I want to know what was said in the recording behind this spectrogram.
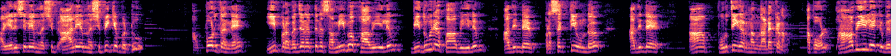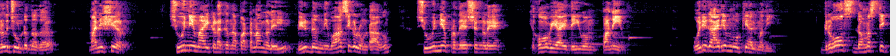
ആ എരിശിലയം നശി ആലയം നശിപ്പിക്കപ്പെട്ടു. അപ്പോൾ തന്നെ ഈ പ്രവചനത്തിന് സമീപ ഭാവിയിലും വിദൂര ഭാവിയിലും അതിന്റെ പ്രസക്തിയുണ്ട്. അതിന്റെ ആ പൂർത്തീകരണം നടക്കണം. അപ്പോൾ ഭാവിയിലേക്ക് വിരൽ ചൂണ്ടുന്നത് മനുഷ്യർ ശൂന്യമായി കിടക്കുന്ന പട്ടണങ്ങളിൽ വീണ്ടും നിവാസികൾ ഉണ്ടാകും ശൂന്യ പ്രദേശങ്ങളെ യഹോവയായ ദൈവം പണിയും. ഒരു കാര്യം നോക്കിയാൽ മതി. ഗ്രോസ് ഡൊമസ്റ്റിക്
